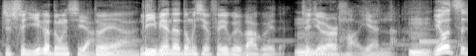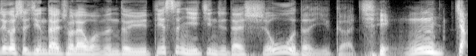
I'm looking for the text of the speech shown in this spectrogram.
只吃一个东西啊。，对呀，里边的东西非鬼八鬼的，这嗯就有点讨厌了。嗯，由此这个事情带出来，我们对于迪士尼禁止带食物的一个请教。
